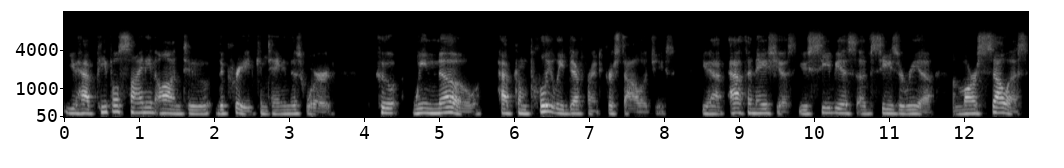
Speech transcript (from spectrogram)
You have people signing on to the creed containing this word who we know have completely different Christologies. You have Athanasius, Eusebius of Caesarea, Marcellus.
